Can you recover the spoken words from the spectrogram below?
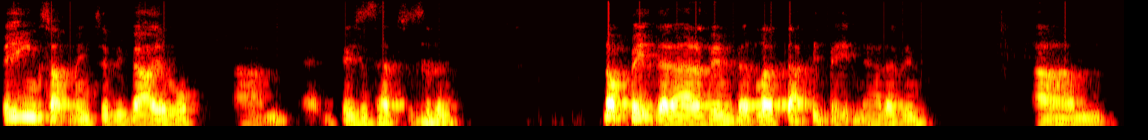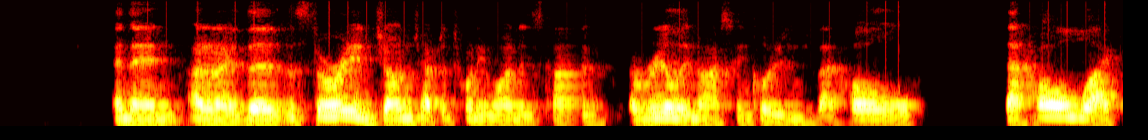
being something to be valuable. Um, and Jesus had to sort of not beat that out of him, but let that be beaten out of him. Um, and then I don't know. The the story in John chapter twenty one is kind of a really nice conclusion to that whole that whole like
